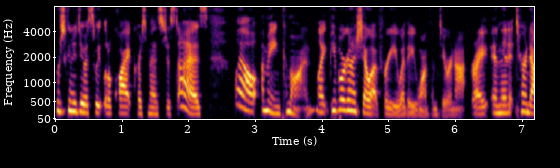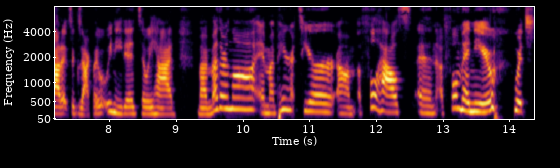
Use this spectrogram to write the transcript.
we're just gonna do a sweet little quiet Christmas, just us. Well, I mean, come on. Like people are gonna show up for you whether you want them to or not, right? And then it turned out it's exactly what we needed. So we had my mother-in-law and my parents here, um, a full house and a full menu, which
